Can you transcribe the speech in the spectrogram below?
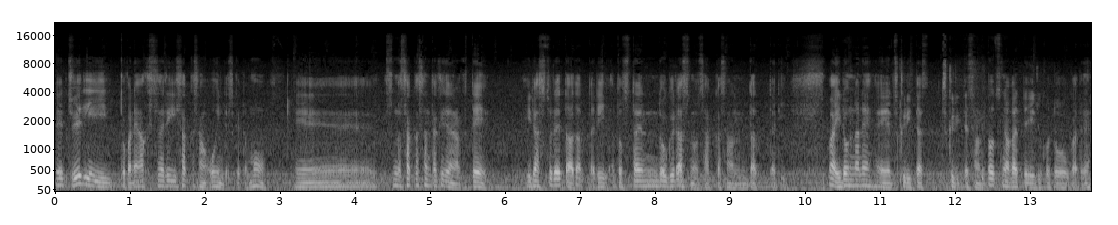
でジュエリーとかねアクセサリー作家さん多いんですけども、えー、そんな作家さんだけじゃなくてイラストレーターだったりあとスタンドグラスの作家さんだったり、まあ、いろんなね、えー、作り手作り手さんとつながっていることがね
